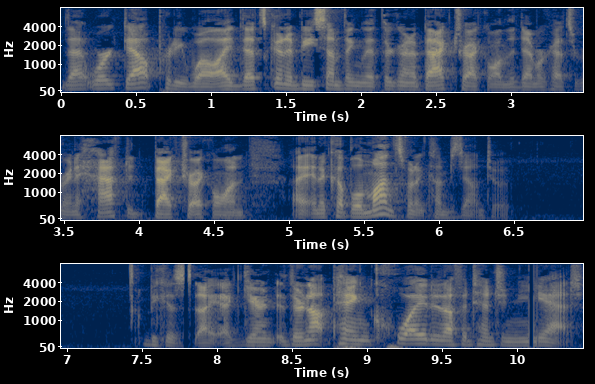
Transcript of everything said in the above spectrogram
that worked out pretty well. I, that's going to be something that they're going to backtrack on. The Democrats are going to have to backtrack on uh, in a couple of months when it comes down to it, because I, I guarantee they're not paying quite enough attention yet.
